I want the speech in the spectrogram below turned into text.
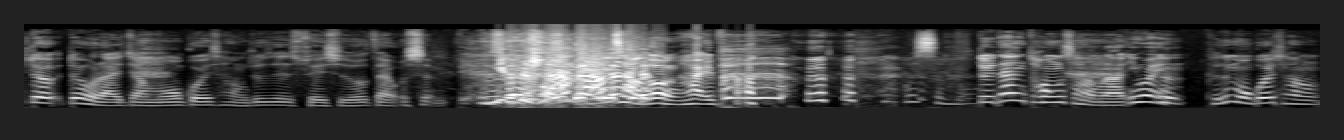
对对我来讲，魔鬼场就是随时都在我身边，所以我每一场都很害怕。为什么？对，但是通常啦，因为、嗯、可是魔鬼场。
